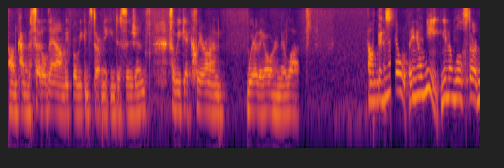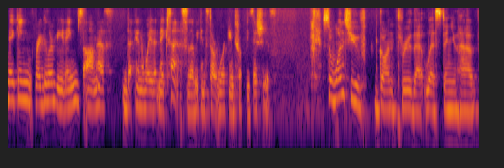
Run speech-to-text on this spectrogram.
um, kind of settle down before we can start making decisions. So we get clear on where they are in their lives. Um, and, and, you'll, and, you'll, meet. You know, we'll start making regular meetings um, as the, in a way that makes sense, so that we can start working through these issues. So once you've gone through that list and you have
